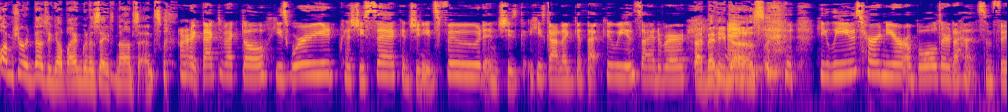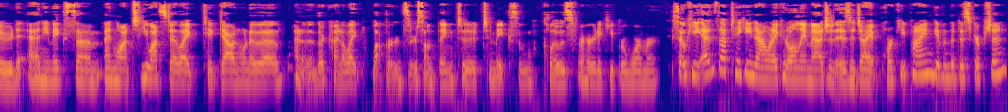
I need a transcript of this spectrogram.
oh, I'm sure it does, you know, but I'm going to say it's nonsense. All right, back to Vektal. He's worried because she's sick and she needs food, and she's he's got to get that cooey inside of her. I bet he does. He leaves her near a boulder to hunt some food, and he makes some and wants he wants to like take down one of the I don't know they're kind of like leopards or something to to make some clothes for her to keep her warmer. So he ends up taking down what I could only imagine is a giant porcupine, given the description,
